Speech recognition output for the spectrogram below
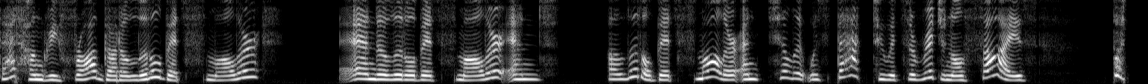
that hungry frog got a little bit smaller and a little bit smaller and a little bit smaller until it was back to its original size. But,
